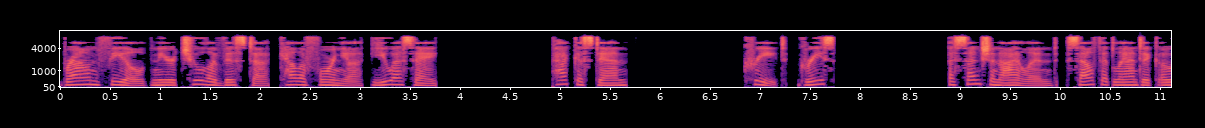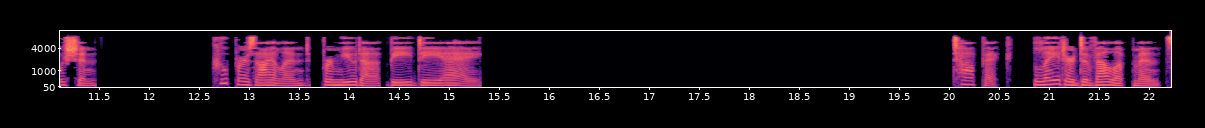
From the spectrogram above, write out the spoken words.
Brown Field near Chula Vista, California, USA Pakistan Crete, Greece Ascension Island, South Atlantic Ocean Cooper's Island, Bermuda BDA. Later developments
